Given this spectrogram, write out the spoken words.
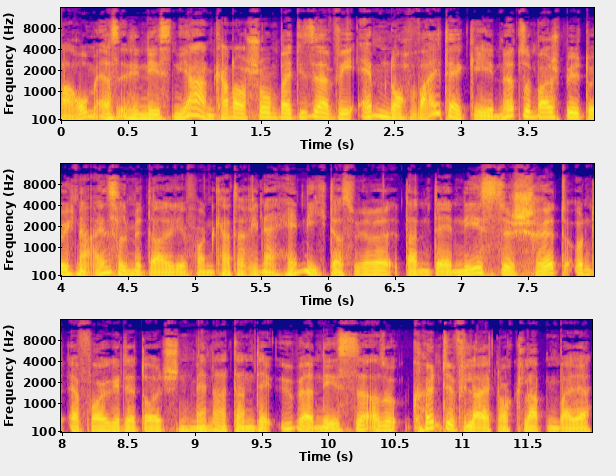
Warum erst in den nächsten Jahren? Kann auch schon bei dieser WM noch weitergehen, ne? zum Beispiel durch eine Einzelmedaille von Katharina Hennig. Das wäre dann der nächste Schritt und Erfolge der deutschen Männer dann der übernächste. Also könnte vielleicht noch klappen bei der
